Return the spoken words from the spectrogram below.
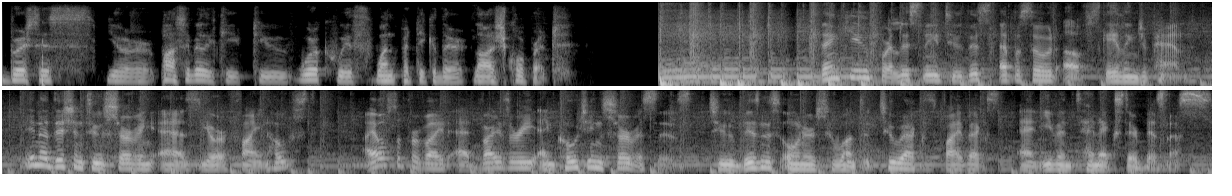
versus your possibility to work with one particular large corporate. Thank you for listening to this episode of Scaling Japan. In addition to serving as your fine host, I also provide advisory and coaching services to business owners who want to 2x, 5x, and even 10x their business.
